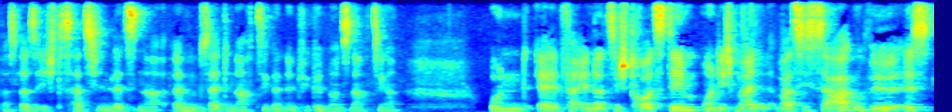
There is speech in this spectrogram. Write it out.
Was weiß ich, das hat sich in den letzten, ähm, seit den 80ern entwickelt, 1980er und äh, verändert sich trotzdem. Und ich meine, was ich sagen will, ist,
